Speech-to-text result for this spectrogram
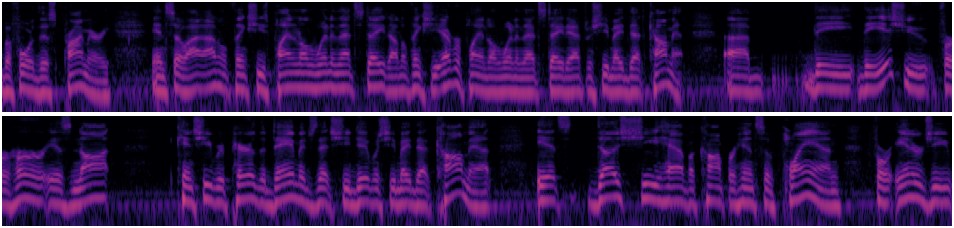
before this primary. And so I, I, don't think she's planning on winning that state. I don't think she ever planned on winning that state after she made that comment. Uh, the the issue for her is not can she repair the damage that she did when she made that comment? It's does she have a comprehensive plan for energy,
